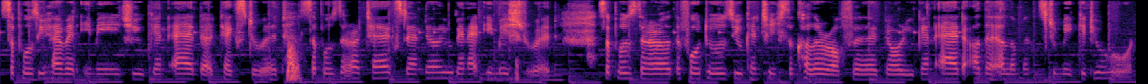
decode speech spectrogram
Suppose you have an image you can add text to it. Suppose there are text and uh, you can add image to it. Suppose there are the photos you can change the color of it or you can add other elements to make it your own.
